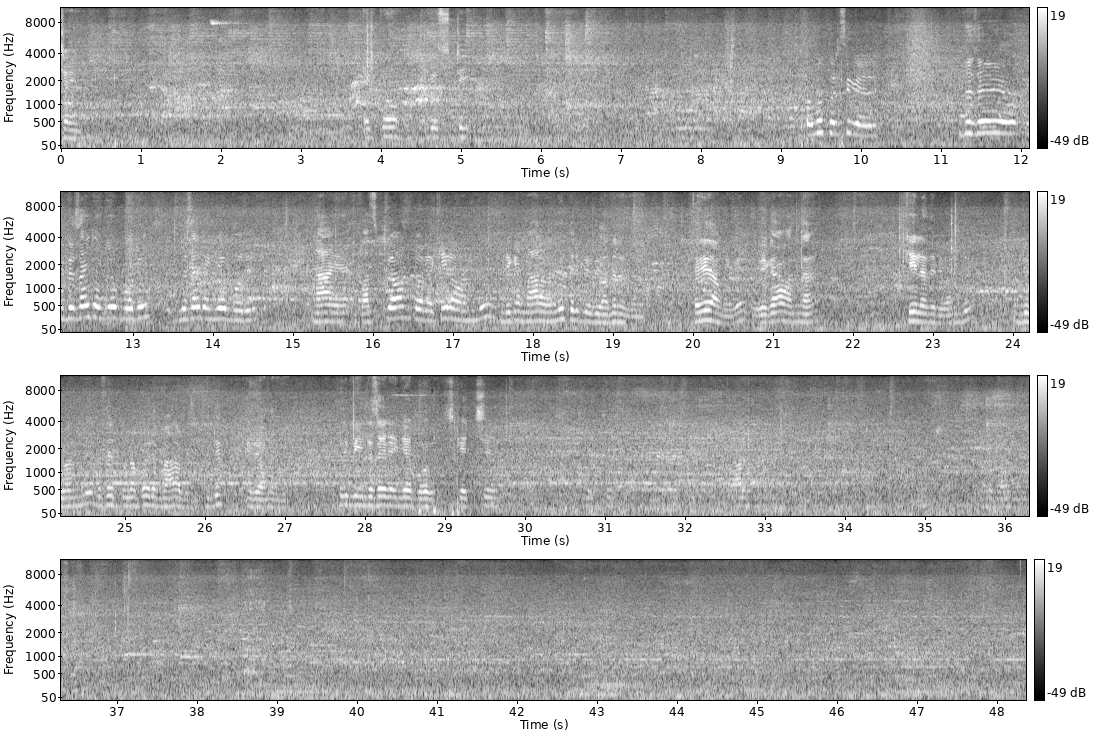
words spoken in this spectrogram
चैन एक तो ரொம்ப பெருசுங்க அது. இந்த சைடு இந்த சைடு எங்கேயோ போகுது. இந்த சைடு எங்கேயோ போகுது. நான் ஃபஸ்ட் கிரவுண்ட் போகிற கீழே வந்து இதுக்கு மேலே வந்து திருப்பி இப்படி வந்துன்னு தெரியுதா உங்களுக்கு? இதுக்காக வந்தேன். கீழே இருந்து இப்படி வந்து இப்படி வந்து இந்த சைடு ஃபுல்லாக போய் இதை மேலே பிடிச்சிட்டு இப்படி வந்துருக்கேன் திருப்பி இந்த சைடு எங்கேயோ போகுது. Sketch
